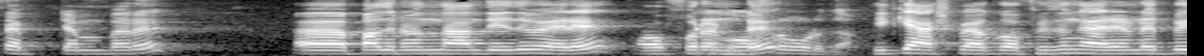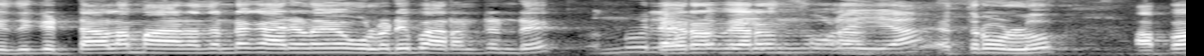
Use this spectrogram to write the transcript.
സെപ്റ്റംബർ പതിനൊന്നാം തീയതി വരെ ഓഫർ ഉണ്ട്. ഈ ക്യാഷ് ബാക്ക് ഓഫീസും കാര്യങ്ങളും. ഇപ്പൊ ഇത് കിട്ടാനുള്ള മാനദണ്ഡ കാര്യങ്ങളൊക്കെ ഓൾറെഡി പറഞ്ഞിട്ടുണ്ട്. വേറെ വേറെ എത്ര ഉള്ളൂ. അപ്പൊ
